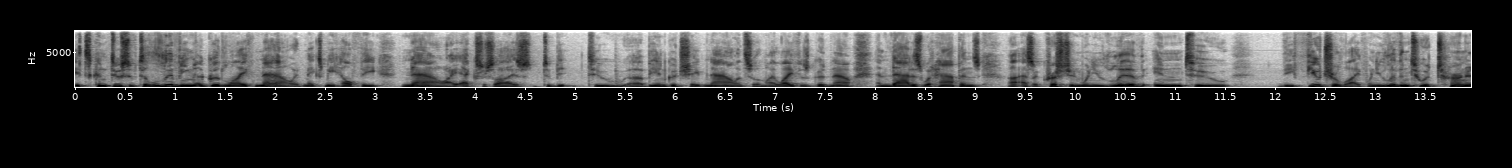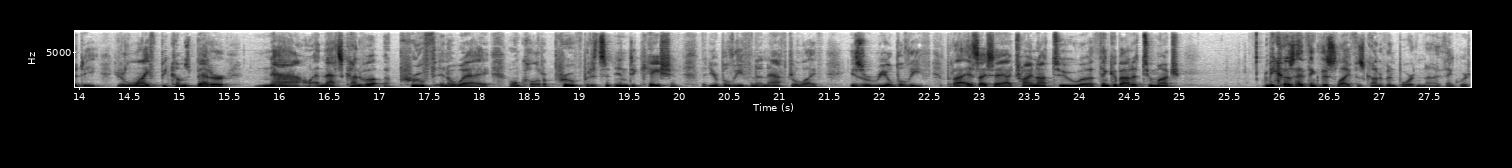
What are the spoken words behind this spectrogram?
it's conducive to living a good life now. It makes me healthy now. I exercise to be to uh, be in good shape now, and so my life is good now. And that is what happens uh, as a Christian when you live into the future life. When you live into eternity, your life becomes better now, and that's kind of a, a proof in a way. I won't call it a proof, but it's an indication that your belief in an afterlife is a real belief. But I, as I say, I try not to uh, think about it too much because I think this life is kind of important, and I think we're,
